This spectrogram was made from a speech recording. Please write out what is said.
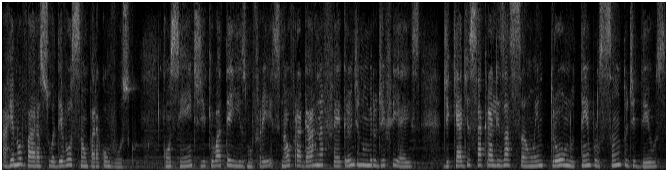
a renovar a sua devoção para convosco. Conscientes de que o ateísmo fez naufragar na fé grande número de fiéis, de que a desacralização entrou no templo santo de Deus,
